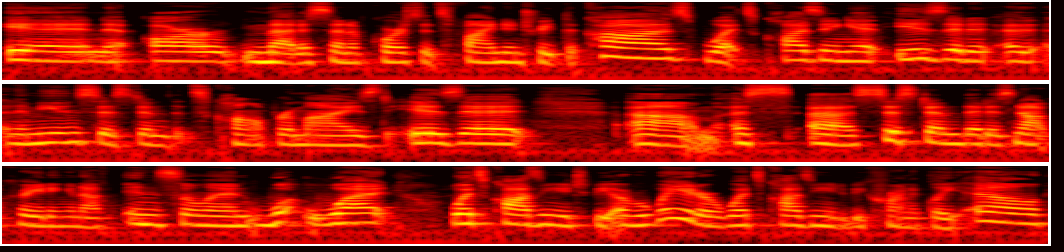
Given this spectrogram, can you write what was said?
in our medicine, of course, it's find and treat the cause. What's causing it? Is it a, an immune system that's compromised? Is it um, a, a, system that is not creating enough insulin? What, what what's causing you to be overweight, or what's causing you to be chronically ill?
